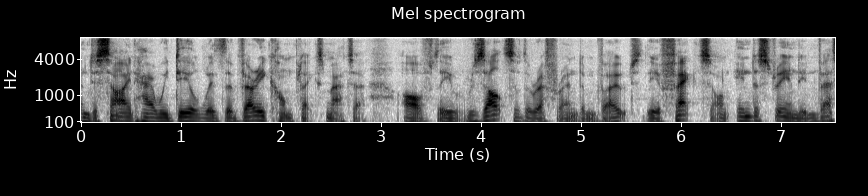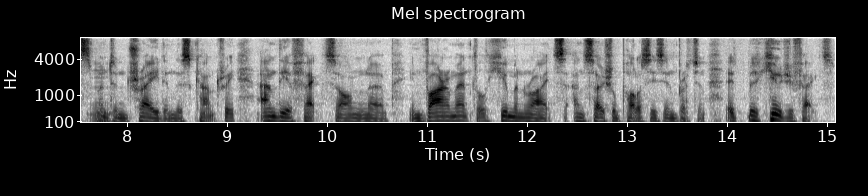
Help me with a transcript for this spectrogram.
and decide how we deal with the very complex matter of the results of the referendum vote, the effects on industry and investment mm. and trade in this country, and the effects on uh, environmental, human rights, and social policies in Britain. It, it, huge effects.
